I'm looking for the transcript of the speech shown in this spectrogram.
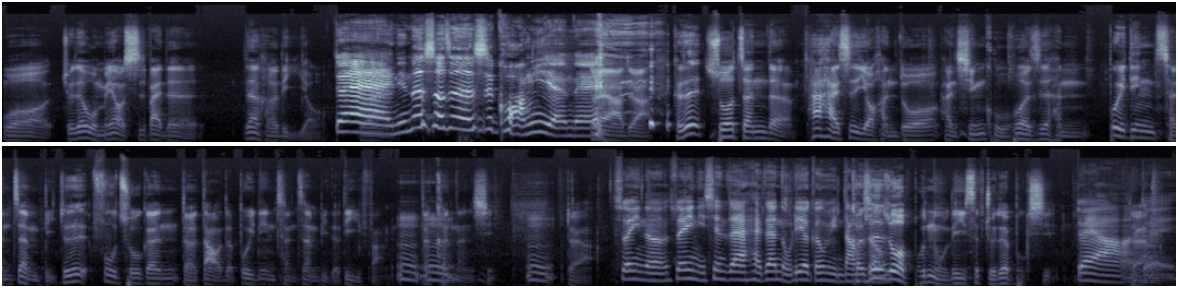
我觉得我没有失败的任何理由。对，对你那时候真的是狂言呢。对啊，对啊。可是说真的，他还是有很多很辛苦，或者是很不一定成正比，就是付出跟得到的不一定成正比的地方的可能性。嗯，嗯对啊。所以呢，所以你现在还在努力的耕耘当中。可是如果不努力，是绝对不行。对啊，对，啊。对，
